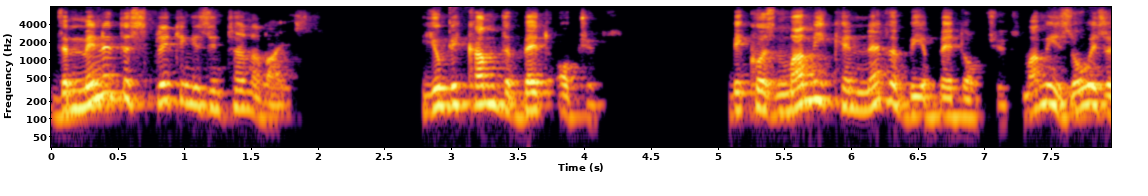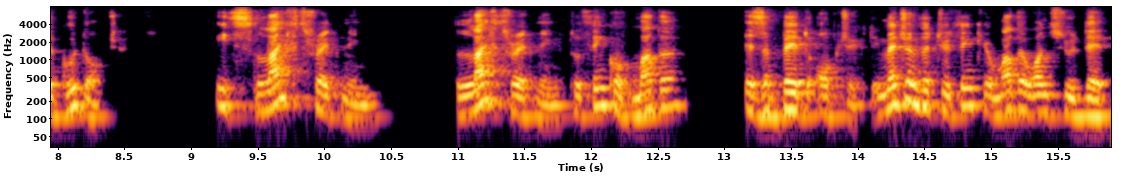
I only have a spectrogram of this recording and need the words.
The minute the splitting is internalized, you become the bad object because mommy can never be a bad object. Mommy is always a good object. It's life threatening, life threatening to think of mother as a bad object. Imagine that you think your mother wants you dead.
